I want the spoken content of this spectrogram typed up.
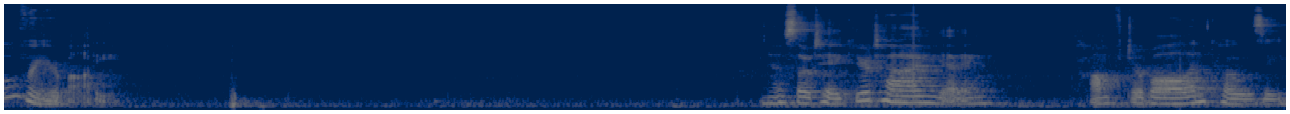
over your body. And so take your time getting comfortable and cozy.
